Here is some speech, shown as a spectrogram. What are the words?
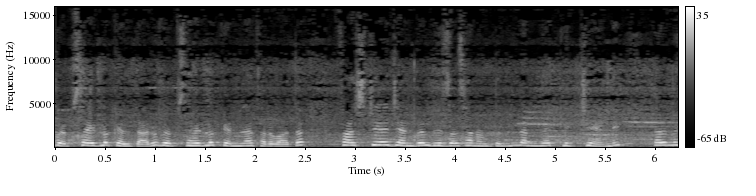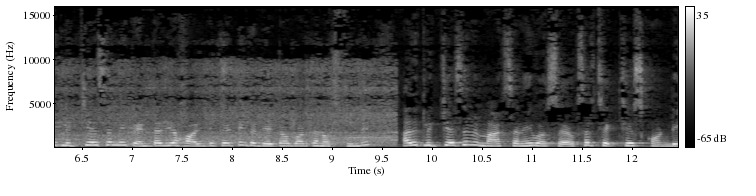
వెబ్సైట్లోకి వెళ్తారు. వెబ్సైట్లోకి వెళ్ళిన తర్వాత ఫస్ట్ ఇయర్ జనరల్ రిజల్ట్స్ అని ఉంటుంది. దాని మీద క్లిక్ చేయండి. దాని మీద క్లిక్ చేస్తే మీకు ఎంటర్ ఇయర్ హాల్ టికెట్ ఇంకా డేట్ ఆఫ్ బర్త్ అని వస్తుంది. అది క్లిక్ చేస్తే మీ మార్క్స్ అనేవి వస్తాయి. ఒకసారి చెక్ చేసుకోండి.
